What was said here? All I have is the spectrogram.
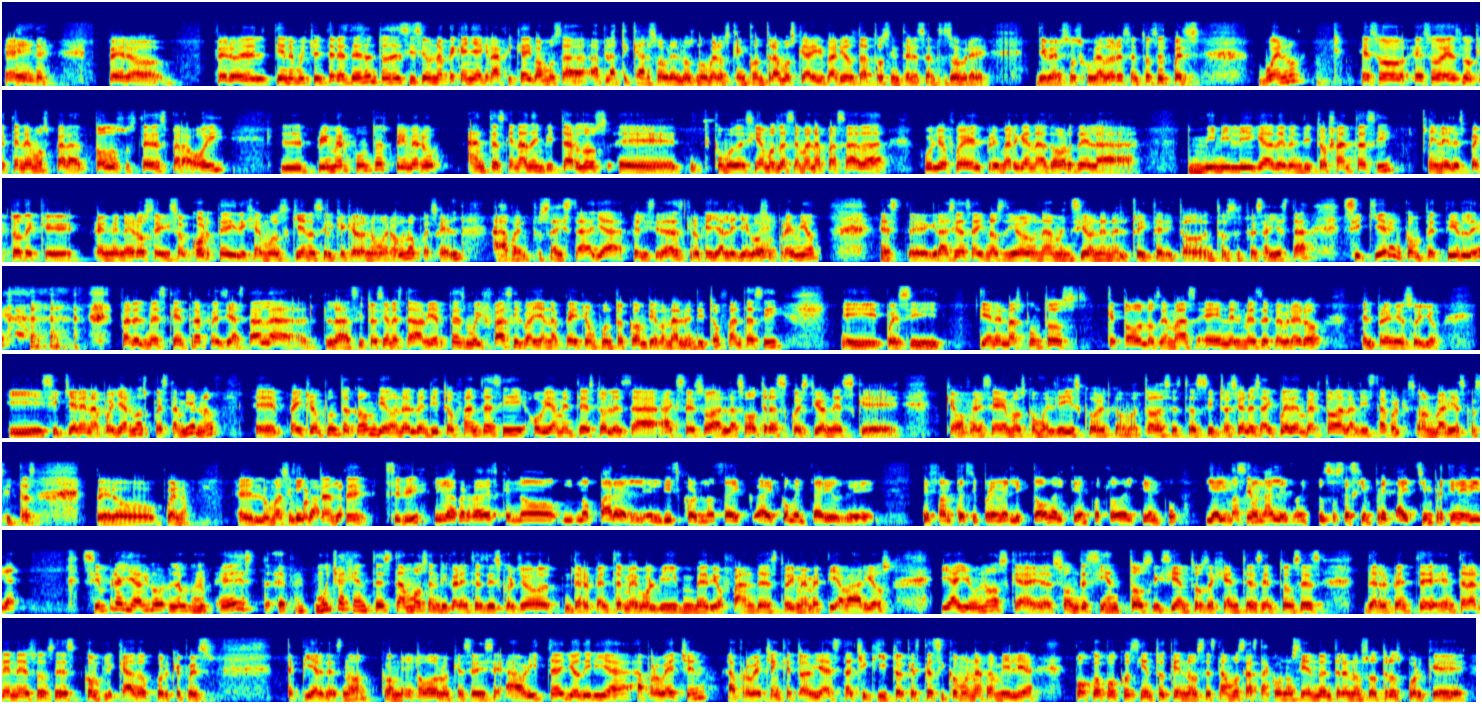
pero, pero él tiene mucho interés de eso, entonces hice una pequeña gráfica y vamos a, platicar sobre los números, que encontramos que hay varios datos interesantes sobre diversos jugadores. Entonces, pues bueno, eso, eso es lo que tenemos para todos ustedes para hoy. El primer punto es primero, antes que nada, invitarlos, eh, como decíamos la semana pasada, Julio fue el primer ganador de la mini liga de Bendito Fantasy en el aspecto de que en enero se hizo corte y dijimos quién es el que quedó número uno, pues él. Ah, bueno, pues ahí está, ya felicidades, creo que ya le llegó su premio. Este, gracias, ahí nos dio una mención en el Twitter y todo, entonces pues ahí está. Si quieren competirle para el mes que entra, pues ya está, la, la situación está abierta, es muy fácil, vayan a patreon.com, diagonal bendito fantasy y pues si tienen más puntos que todos los demás en el mes de febrero, el premio suyo. Y si quieren apoyarnos, pues también, ¿no? Eh, Patreon.com, diagonal bendito fantasy. Obviamente esto les da acceso a las otras cuestiones que, que ofrecemos, como el Discord, como todas estas situaciones. Ahí pueden ver toda la lista porque son varias cositas. Pero bueno, eh, lo más importante, ¿sí? Y la verdad es que no, no para el, el Discord, ¿no? O sea, hay, hay comentarios de de Fantasy Premier League todo el tiempo, todo el tiempo. Y hay más canales, ¿no? Incluso, o sea, siempre, hay, siempre tiene vida. Siempre hay algo, es, mucha gente estamos en diferentes discos. Yo de repente me volví medio fan de esto y me metí a varios y hay unos que son de cientos y cientos de gentes, entonces de repente entrar en esos es complicado porque pues te pierdes, ¿no? Con todo lo que se dice. Ahorita yo diría aprovechen, aprovechen que todavía está chiquito, que es casi como una familia. Poco a poco siento que nos estamos hasta conociendo entre nosotros porque,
